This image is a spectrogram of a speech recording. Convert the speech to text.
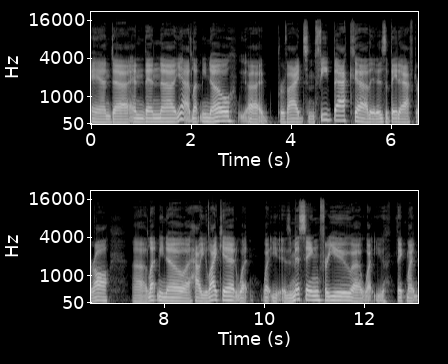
and uh, and then uh, yeah, let me know. Uh, provide some feedback. Uh, it is a beta after all. Uh, let me know uh, how you like it, what what you, is missing for you, what you think might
